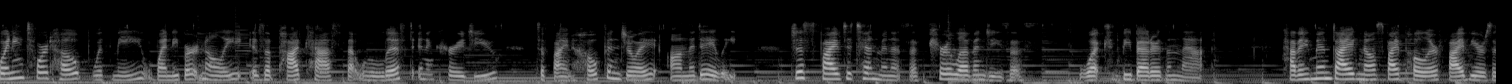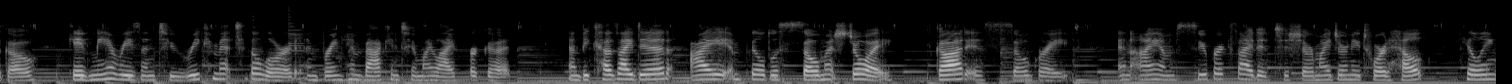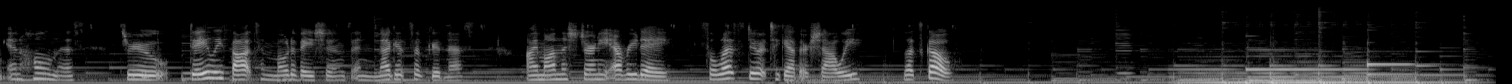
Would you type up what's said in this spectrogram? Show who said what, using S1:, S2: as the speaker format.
S1: Pointing Toward Hope with me, Wendy Bertinoli, is a podcast that will lift and encourage you to find hope and joy on the daily. Just five to 10 minutes of pure love in Jesus. What could be better than that? Having been diagnosed bipolar five years ago gave me a reason to recommit to the Lord and bring Him back into my life for good. And because I did, I am filled with so much joy. God is so great, and I am super excited to share my journey toward health, healing, and wholeness through daily thoughts and motivations and nuggets of goodness. I'm on this journey every day, so let's do it together, shall we? Let's go.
